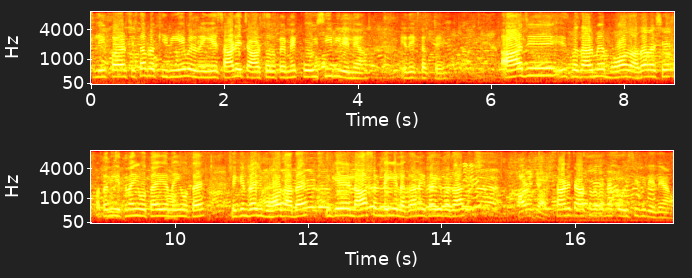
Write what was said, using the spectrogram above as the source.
स्लीपर्स ये सब रखी हुई है, मिल रही है। साढ़े चार सौ रुपये में कोई सी भी ले लें आप। ये देख सकते हैं। आज इस बाज़ार में बहुत ज़्यादा रश है। पता नहीं इतना ही होता है या नहीं होता है, लेकिन रश बहुत ज़्यादा है। क्योंकि लास्ट संडे ये लगा नहीं था ये बाज़ार। साढ़े चार सौ। रुपये में कोई सी भी ले लें आप।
